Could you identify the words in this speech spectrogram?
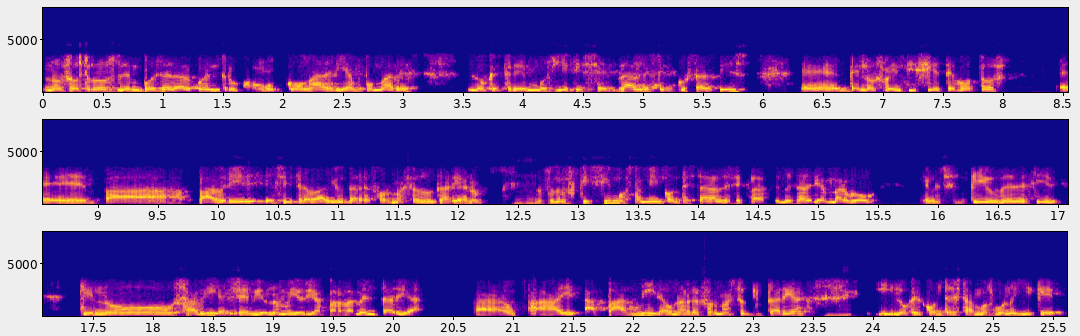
Nosotros, después del encuentro con, con Adrián Pomares, lo que creemos es que se dan las circunstancias eh, de los 27 votos eh, para abrir ese trabajo de reforma estatutaria. ¿no? Nosotros quisimos también contestar a las declaraciones de Adrián Barbón en el sentido de decir que no sabía si había una mayoría parlamentaria a, a, pedir a una reforma estatutaria y lo que contestamos, bueno, y que,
